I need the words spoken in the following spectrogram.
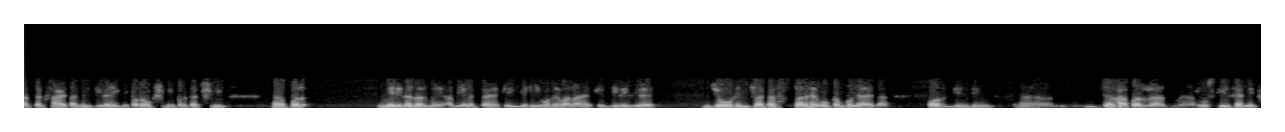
हद तक सहायता मिलती रहेगी, परोक्ष भी, प्रत्यक्ष भी पर मेरी नज़र में अब ये लगता है कि यही होने वाला है कि धीरे धीरे जो हिंसा का स्तर है वो कम हो जाएगा और जिन जिन जगह पर रूस की सैनिक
